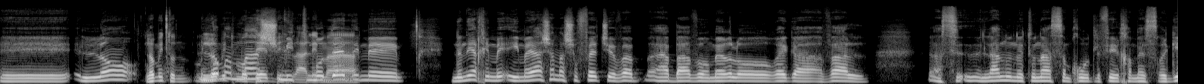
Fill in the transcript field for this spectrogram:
אה, לא לא, מת, לא, לא ממש מתמודד עם, ה... עם, אה, נניח אם, אם היה שם שופט שהיה בא ואומר לו רגע אבל לנו נתונה סמכות לפי 15ג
